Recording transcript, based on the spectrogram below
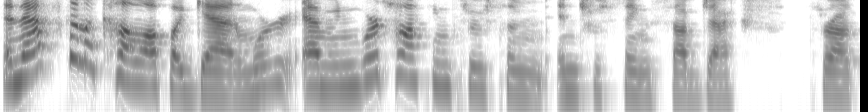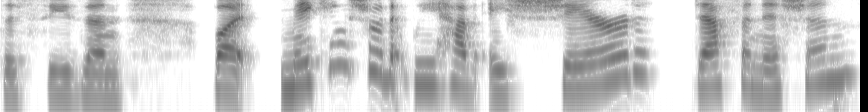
And that's going to come up again. We're i mean we're talking through some interesting subjects throughout this season but making sure that we have a shared definition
